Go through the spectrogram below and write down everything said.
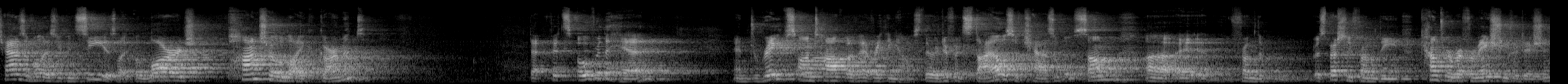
Chasuble, as you can see, is like a large poncho-like garment that fits over the head and drapes on top of everything else. There are different styles of chasuble, some uh, from the especially from the Counter-Reformation tradition,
